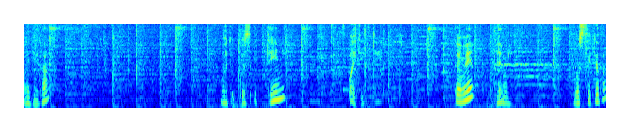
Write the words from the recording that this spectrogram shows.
وادي ده. وادي الجزء التاني. وادي التالت. تمام؟ تمام. بصي كده.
